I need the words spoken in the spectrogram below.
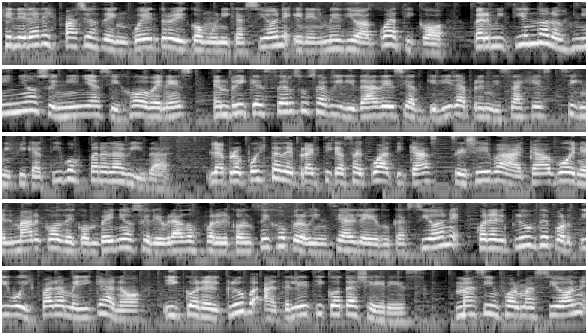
generar espacios de encuentro y comunicación en el medio acuático, permitiendo a los niños, niñas y jóvenes enriquecer sus habilidades y adquirir aprendizajes significativos para la vida. La propuesta de prácticas acuáticas se lleva a cabo en el marco de convenios celebrados por el Consejo Provincial de Educación con el Club Deportivo Hispanoamericano y con el Club Atlético Talleres. Más información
